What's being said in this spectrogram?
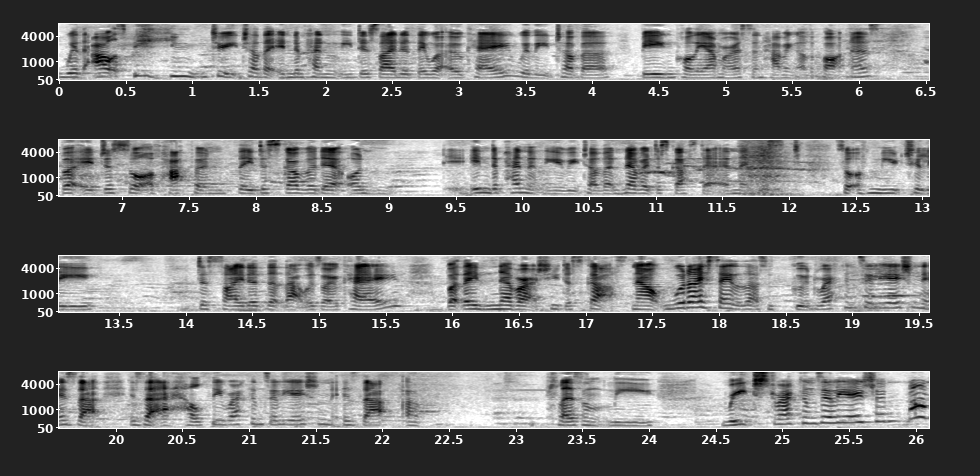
without speaking to each other independently, decided they were okay with each other being polyamorous and having other partners. But it just sort of happened. They discovered it on independently of each other, never discussed it, and then just sort of mutually decided that that was okay, but they'd never actually discussed. Now, would I say that that's a good reconciliation? Is that is that a healthy reconciliation? Is that a pleasantly reached reconciliation? Not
